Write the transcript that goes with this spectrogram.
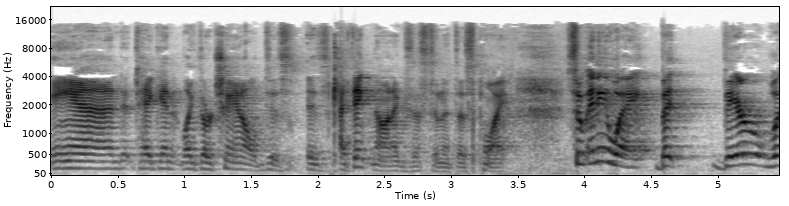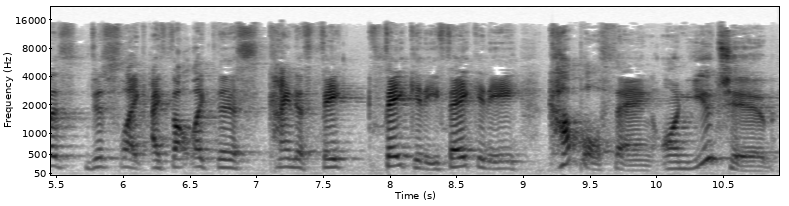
and taken, like their channel is, is I think non-existent at this point. So anyway, but there was this like, I felt like this kind of fake, fakeity, fakeity couple thing on YouTube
